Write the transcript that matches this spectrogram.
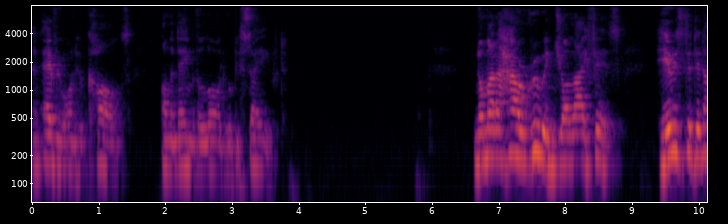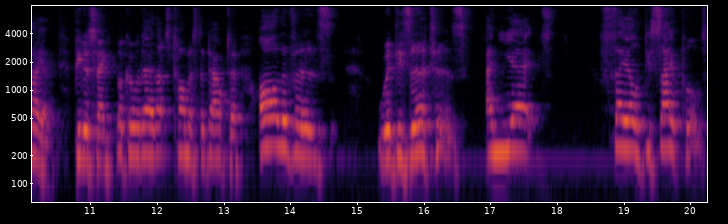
and everyone who calls on the name of the Lord will be saved. No matter how ruined your life is, here is the denier. Peter's saying, Look over there, that's Thomas the doubter. All of us were deserters and yet failed disciples,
